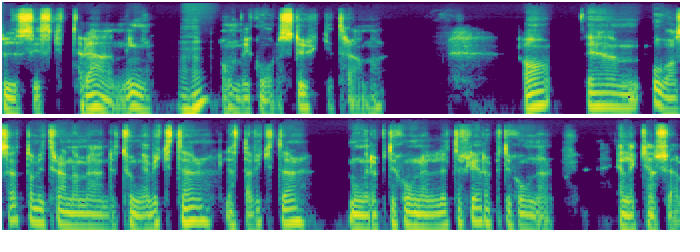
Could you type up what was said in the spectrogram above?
fysisk träning. Mm. Om vi går och styrketränar. Ja, eh, oavsett om vi tränar med tunga vikter, lätta vikter, många repetitioner eller lite fler repetitioner eller kanske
